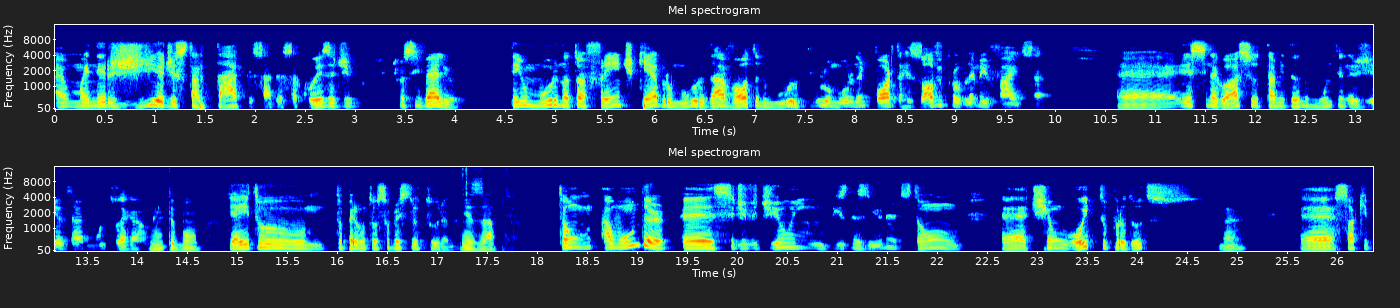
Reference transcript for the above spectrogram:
é uma energia de startup, sabe? Essa coisa de, tipo assim, velho, tem um muro na tua frente, quebra o muro, dá a volta no muro, pula o muro, não importa, resolve o problema e vai, sabe? É, esse negócio tá me dando muita energia, tá muito legal. Muito bom. E aí tu, tu perguntou sobre a estrutura. Né? Exato. Então, a Wonder é, se dividiam em business units, então é, tinham oito produtos, né? É, só que,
